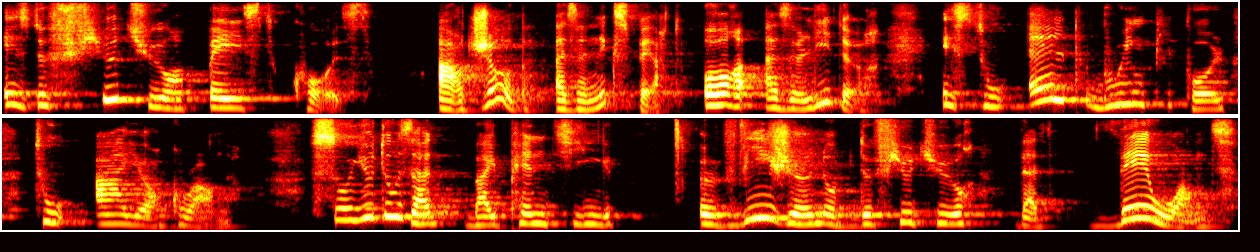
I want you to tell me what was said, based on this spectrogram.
is the future based cause. Our job as an expert or as a leader is to help bring people to higher ground. So you do that by painting a vision of the future that they want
